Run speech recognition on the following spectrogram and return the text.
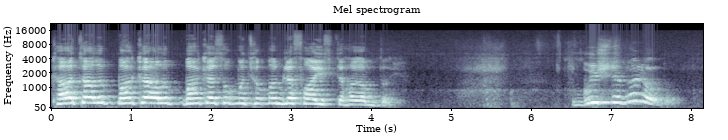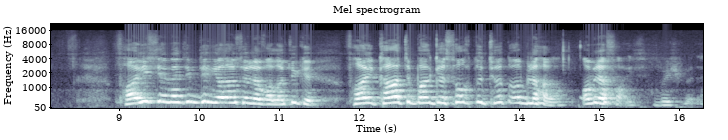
Kağıt alıp banka alıp bankaya sokma çakman bile faizdir haramdır. Bu işte böyle oldu. Faiz yemedim diye yalan söyle valla çünkü faiz, kağıtı bankaya soktun çıkart o bile haram. O bile faiz. Bu iş böyle.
